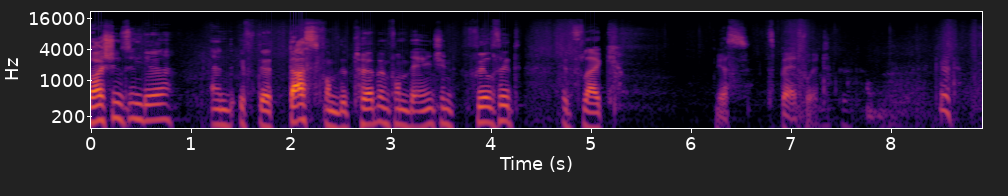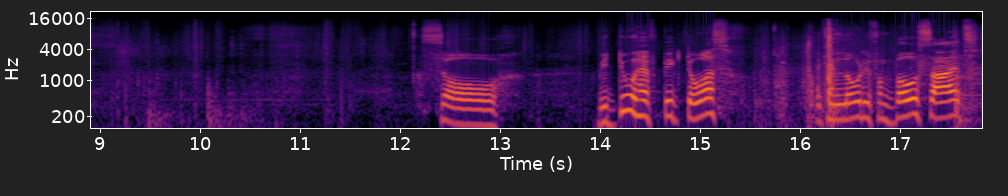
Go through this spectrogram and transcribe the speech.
bushings in there and if the dust from the turbine from the engine fills it, it's like, yes, it's bad for it. Good. So we do have big doors. We can load it from both sides.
